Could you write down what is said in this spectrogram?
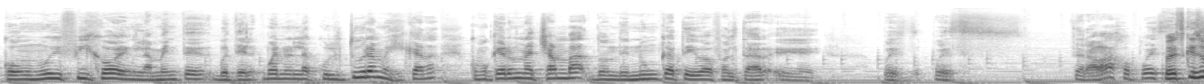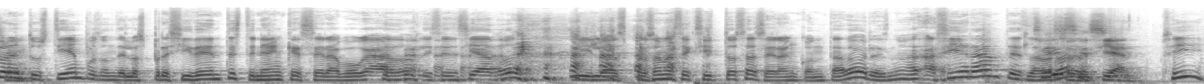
como muy fijo en la mente, bueno, en la cultura mexicana, como que era una chamba donde nunca te iba a faltar, eh, pues, pues, trabajo, pues. Pues es que eso era Sí. en tus tiempos donde los presidentes tenían que ser abogados, licenciados, y las personas exitosas eran contadores, ¿no? Así era antes, la Sí, verdad. Eso decían. Sí.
